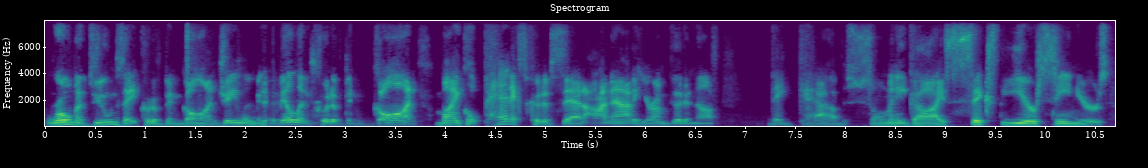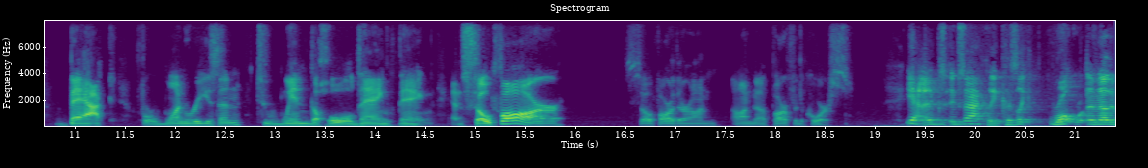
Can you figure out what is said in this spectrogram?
Rome Odunze could have been gone. Jalen McMillan could have been gone. Michael Penix could have said, I'm out of here. I'm good enough. They have so many guys, sixth year seniors, back for one reason to win the whole dang thing. And so far, so far they're on on uh, par for the course. Yeah, ex- exactly. Because like another,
